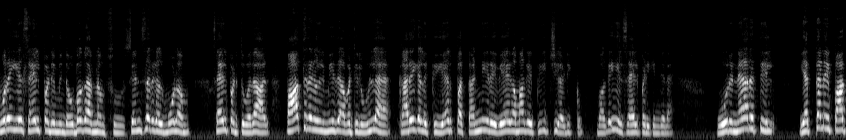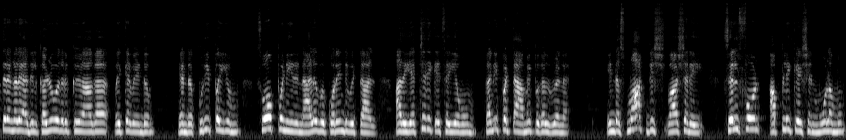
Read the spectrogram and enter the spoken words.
முறையில் செயல்படும் இந்த உபகரணம் சென்சர்கள் மூலம் செயல்படுத்துவதால் பாத்திரங்களின் மீது அவற்றில் உள்ள கரைகளுக்கு ஏற்ப தண்ணீரை வேகமாக பீச்சி அடிக்கும் வகையில் செயல்படுகின்றன. ஒரு நேரத்தில் எத்தனை பாத்திரங்களை அதில் கழுவுவதற்கு ஆக வைக்க வேண்டும் என்ற குறிப்பையும் சோப்பு நீரின் அளவு குறைந்துவிட்டால் அதை எச்சரிக்கை செய்யவும் தனிப்பட்ட அமைப்புகள் உள்ளன. இந்த ஸ்மார்ட் டிஷ் வாஷரை செல்போன் அப்ளிகேஷன் மூலமும்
